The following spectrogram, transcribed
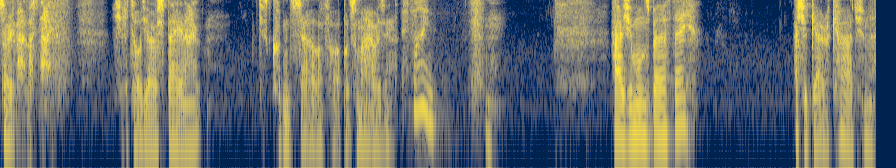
Sorry about last night. I Should have told you I was staying out. Just couldn't sell. I thought I'd put some hours in. It's fine. How's your mum's birthday? I should get her a card, shouldn't I?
